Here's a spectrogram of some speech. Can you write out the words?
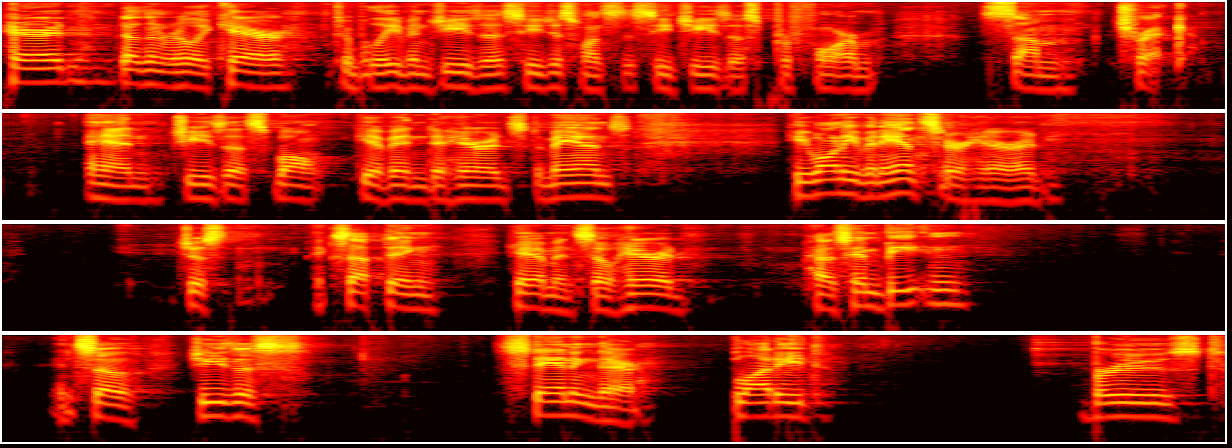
Herod doesn't really care to believe in Jesus, he just wants to see Jesus perform some trick. And Jesus won't give in to Herod's demands. He won't even answer Herod, just accepting him. And so Herod has him beaten and so Jesus standing there, bloodied, bruised,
